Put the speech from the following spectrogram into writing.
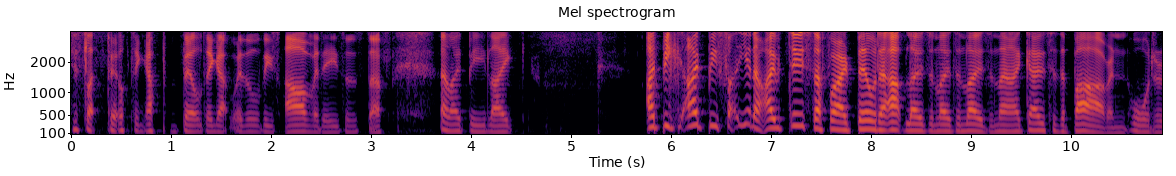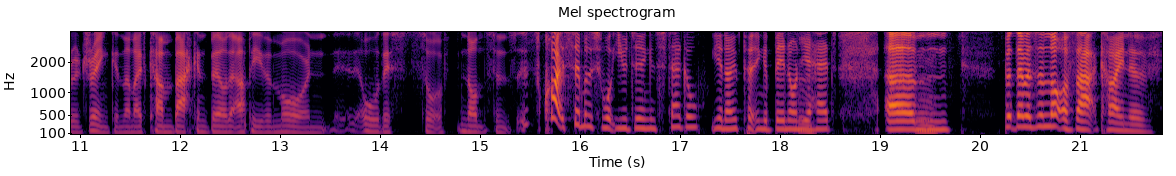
just like building up and building up with all these harmonies and stuff and i'd be like i'd be i'd be you know i would do stuff where i'd build it up loads and loads and loads and then i'd go to the bar and order a drink and then i'd come back and build it up even more and uh, all this sort of nonsense. It's quite similar to what you were doing in stegel you know putting a bin on your head. Um but there was a lot of that kind of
